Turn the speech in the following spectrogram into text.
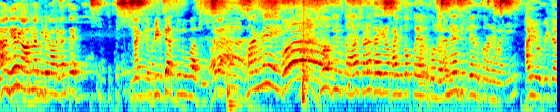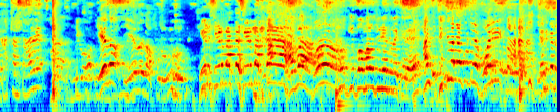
ఆ, నేను కావాలి నా బిడ్డ కావాలి అంతే నాకు బిడ్డ అద్దు నువ్వు వద్దు. మమ్మీ నువ్వు ఇంత షడకారిగా పందికొక్క ఎందుకున్నావు నేను గిట్ల ఎందుకున్నానే మరి? అయ్యో బిడ్డ గట్లా అంటావే? ఇగో ఏదో ఏదో అప్పుడు సీడు సీడు మక్క సీడు మక్క అవ్వా. ఈ బొమ్మలు చూడేందుకు పెట్టే అంటే జిడ్డు వెళ్ళకుంటే పోయి. వెనకట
